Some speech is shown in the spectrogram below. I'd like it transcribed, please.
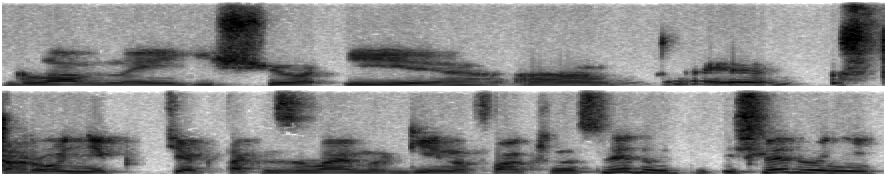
главный еще и э, сторонник тех так называемых gain исследований,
